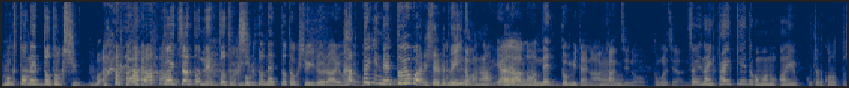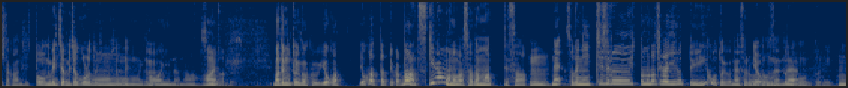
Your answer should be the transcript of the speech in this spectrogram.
僕とネット特集。ぼこいちゃんとネット特集。僕とネット特集いろいろありますよ。勝手にネット呼ばわりしてるけどいいのかな？いやあのネットみたいな感じの友達なん。で、それ何？体型とかもあのああいうちょっとコロッとした感じめちゃめちゃコロッとしましたね。うん可愛いんだな、はいなんです、まあでもとにかくよかよかったっていうかまあ好きなものが定まってさ、うん。ねそれに一致する友達がいるっていいことよねそれは当然本当にね本当に、うんう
